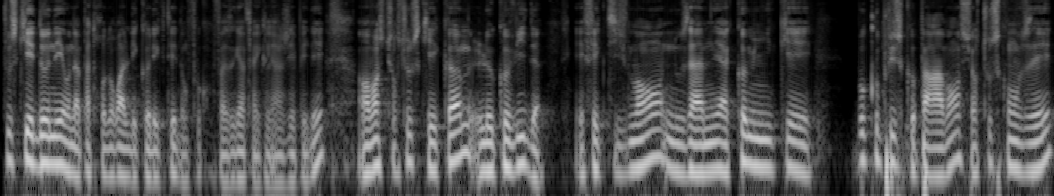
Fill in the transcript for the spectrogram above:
tout ce qui est donné, on n'a pas trop le droit de les collecter, donc faut qu'on fasse gaffe avec les RGPD. En revanche, sur tout ce qui est comme, le Covid, effectivement, nous a amené à communiquer beaucoup plus qu'auparavant sur tout ce qu'on faisait,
